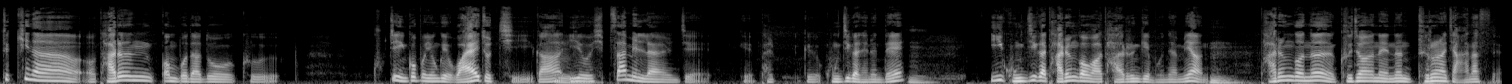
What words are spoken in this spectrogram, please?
특히나 어, 다른 건보다도 그 국제인권법 연구의 와해 조치가 음. 2월 13일 날 이제 이렇게 발, 그 공지가 되는데 음. 이 공지가 다른 거와 다른 게 뭐냐면 음. 다른 거는 그 전에는 드러나지 않았어요.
